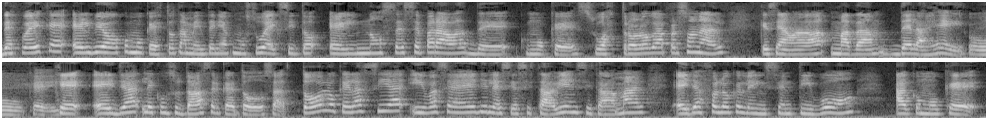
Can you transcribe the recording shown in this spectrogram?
Después de que él vio como que esto también tenía como su éxito, él no se separaba de como que su astróloga personal que se llamaba Madame de la Okay. que ella le consultaba acerca de todo, o sea, todo lo que él hacía iba hacia ella y le decía si estaba bien, si estaba mal. Ella fue lo que le incentivó a como que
